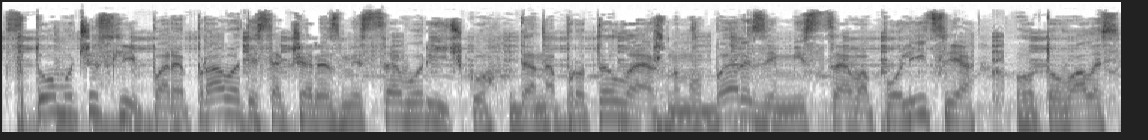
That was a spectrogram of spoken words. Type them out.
в тому числі переправитися через місцеву річку, де на протилежному березі місцева поліція готувалась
